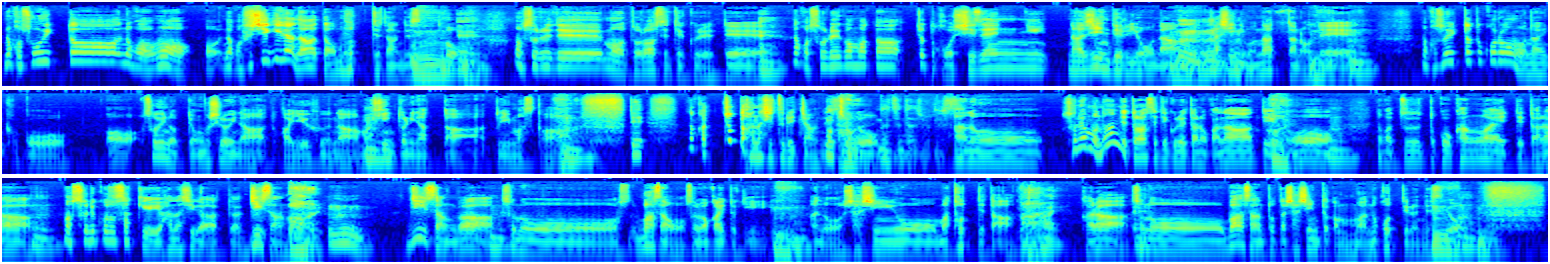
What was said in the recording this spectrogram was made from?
なんかそういったのが、まあ、あなんか不思議だなとは思ってたんですけど、うん。えまあ、それで、まあ、撮らせてくれて、ええ。なんかそれがまた、ちょっとこう、自然に馴染んでるようなうん写真にもなったので、えうん。なんかそういったところも何かこうあそういうのって面白いなとかいうふうな、まあ、うん。ヒントになったと言いますか、うんでなんかちょっと話ずれちゃうんですけどん、全然大丈夫です。あのーそれもなんで撮らせてくれたのかなっていうのを、うん。なんかずっとこう考えてたら、うん。まあ、それこそさっき話があったじいさん。はい。うん。じいさんが、うん。そのばあさんをその若い時、うん。あの写真を、まあ、撮ってたはい。から、ええ。そのばあさん撮った写真とかもまあ残ってるんですよ。うん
